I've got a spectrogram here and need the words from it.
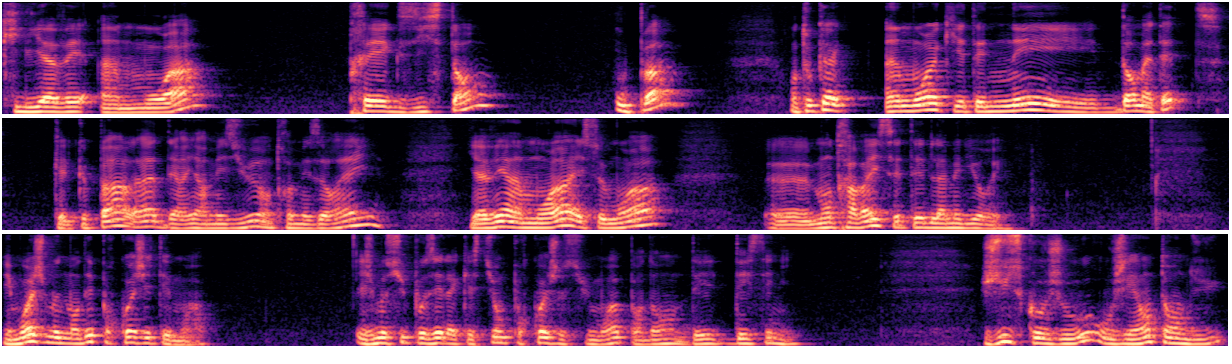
qu'il y avait un moi préexistant, ou pas, en tout cas un moi qui était né dans ma tête, quelque part, là, derrière mes yeux, entre mes oreilles, il y avait un moi, et ce moi, euh, mon travail, c'était de l'améliorer. Et moi, je me demandais pourquoi j'étais moi. Et je me suis posé la question pourquoi je suis moi pendant des décennies. Jusqu'au jour où j'ai entendu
